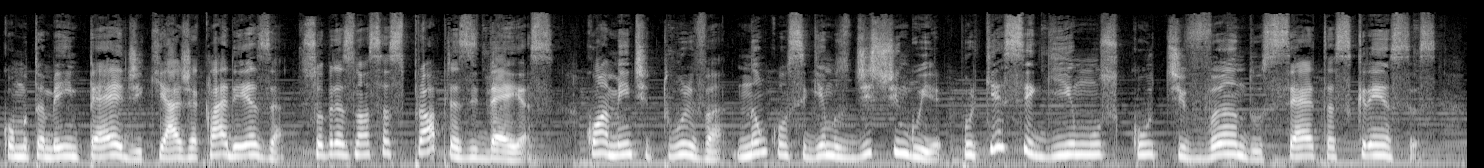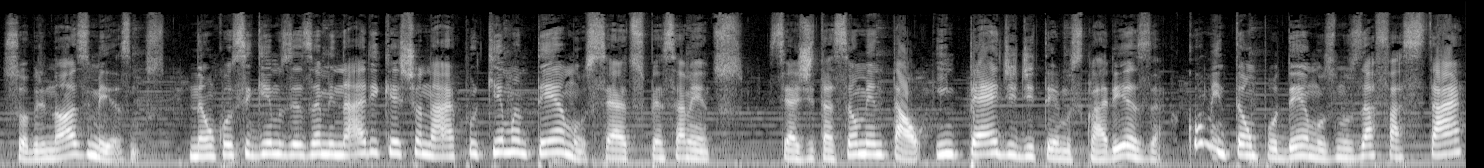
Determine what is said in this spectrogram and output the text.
como também impede que haja clareza sobre as nossas próprias ideias. Com a mente turva, não conseguimos distinguir por que seguimos cultivando certas crenças sobre nós mesmos. Não conseguimos examinar e questionar por que mantemos certos pensamentos. Se a agitação mental impede de termos clareza, como então podemos nos afastar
